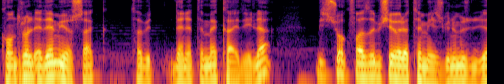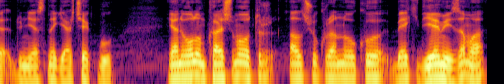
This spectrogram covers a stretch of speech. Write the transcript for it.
kontrol edemiyorsak tabi denetleme kaydıyla biz çok fazla bir şey öğretemeyiz. Günümüz dünyasında gerçek bu. Yani oğlum karşıma otur al şu Kur'an'ı oku belki diyemeyiz ama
